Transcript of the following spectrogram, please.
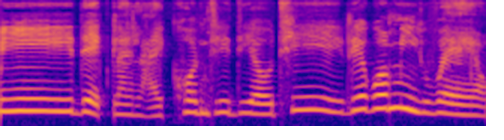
มีเด็กหลายๆ คนทีเดียวที่เรียกว่ามีแวว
